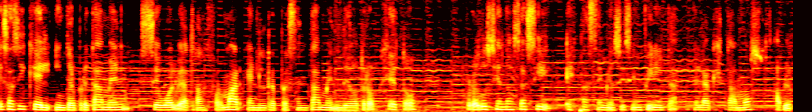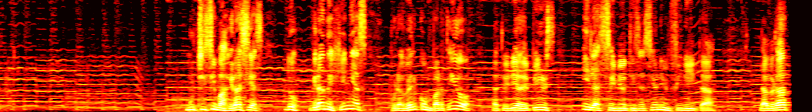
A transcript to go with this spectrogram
Es así que el interpretamen se vuelve a transformar en el representamen de otro objeto, produciéndose así esta semiosis infinita de la que estamos hablando. Muchísimas gracias, dos grandes genias, por haber compartido la teoría de Peirce y la semiotización infinita. La verdad,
